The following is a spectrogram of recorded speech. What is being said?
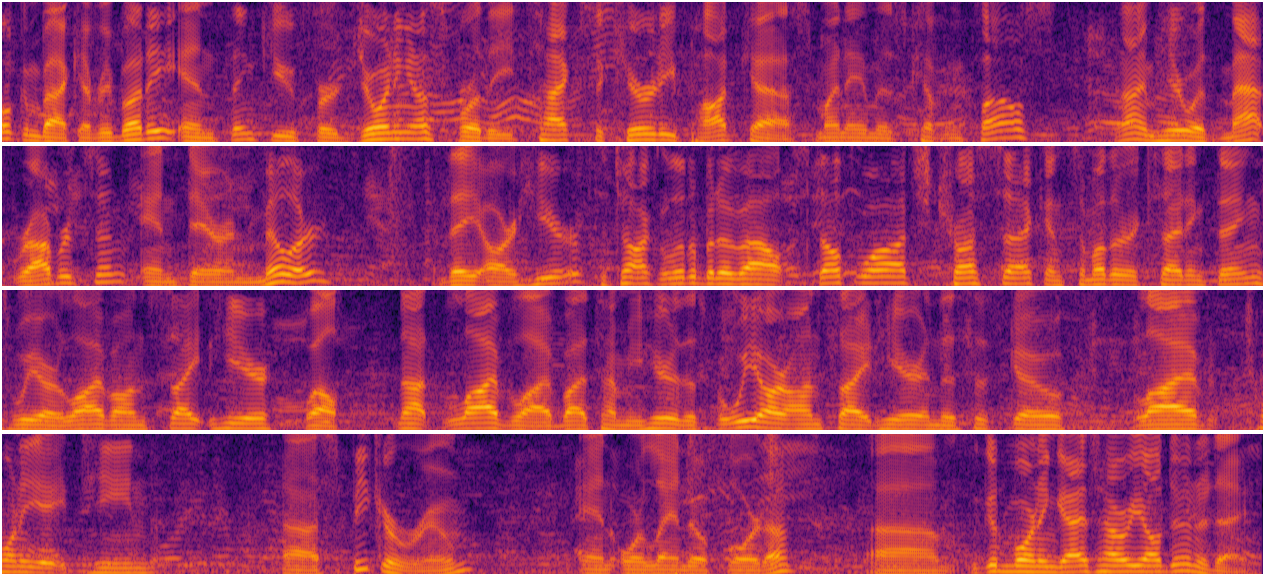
Welcome back, everybody, and thank you for joining us for the TAC Security Podcast. My name is Kevin Klaus, and I'm here with Matt Robertson and Darren Miller. They are here to talk a little bit about StealthWatch, TrustSec, and some other exciting things. We are live on site here. Well, not live live by the time you hear this, but we are on site here in the Cisco Live 2018 uh, speaker room in Orlando, Florida. Um, good morning, guys. How are y'all doing today?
